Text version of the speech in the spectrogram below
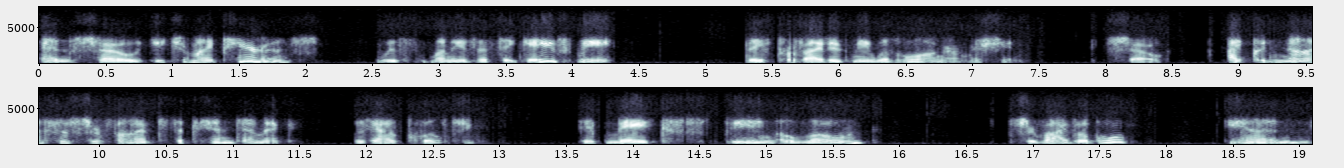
And so each of my parents, with money that they gave me, they've provided me with a long arm machine. So I could not have survived the pandemic without quilting. It makes being alone survivable and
